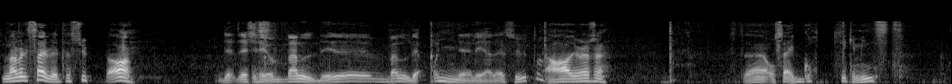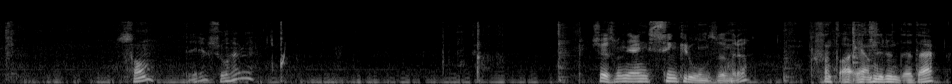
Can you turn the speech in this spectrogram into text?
Men jeg vil servere til suppe, da. Det, det ser jo veldig, veldig annerledes ut, da. Ja, det gjør det. Ikke. Det- Og så er det godt, ikke minst. Sånn. Der, se her, du. Ser ut som en gjeng synkronsvømmere. Få ta en runde til.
